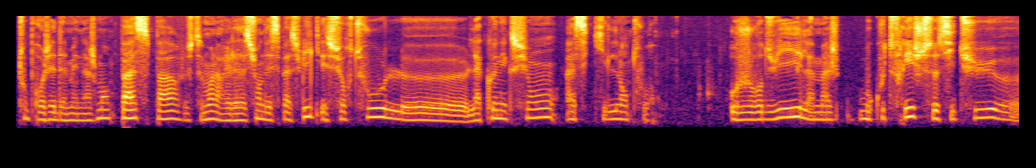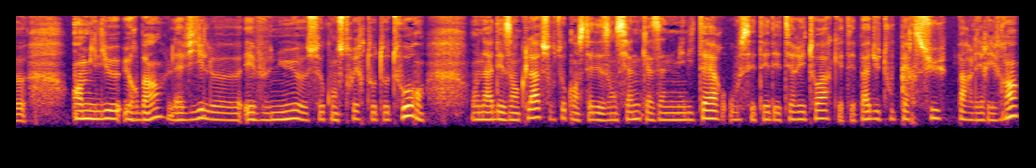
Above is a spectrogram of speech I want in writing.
tout projet d'aménagement passe par justement la réalisation d'espaces publics et surtout le, la connexion à ce qui l'entoure. Aujourd'hui, beaucoup de friches se situent euh, en milieu urbain. La ville euh, est venue euh, se construire tout autour. On a des enclaves, surtout quand c'était des anciennes casernes militaires où c'était des territoires qui n'étaient pas du tout perçus par les riverains.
